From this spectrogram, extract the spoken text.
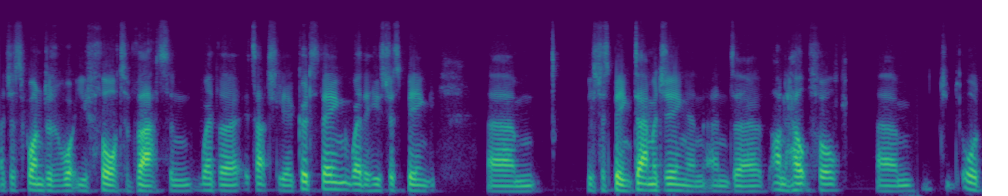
I just wondered what you thought of that and whether it's actually a good thing, whether he's just being um, he's just being damaging and and uh, unhelpful, um, or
